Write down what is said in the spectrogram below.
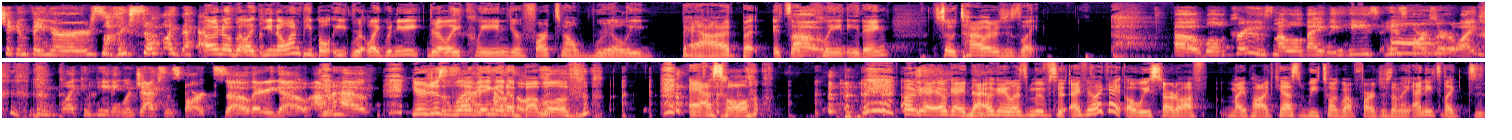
chicken fingers, like stuff like that. Oh no, but like you know when people eat re- like when you eat really clean, your farts smell really bad, but it's like Oh. clean eating. So Tyler's is like Oh well, Cruz, my little baby, he's his Aw. farts are like com- like competing with Jackson's farts. So there you go. I'm gonna have You're just living in a bubble of asshole. okay, okay, now, okay. Let's move to. I feel like I always start off my podcast. We talk about farts or something. I need to like to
